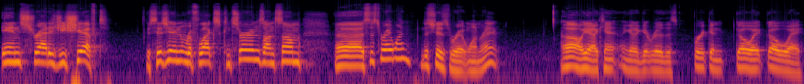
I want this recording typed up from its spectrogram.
in strategy shift. Decision reflects concerns on some. Uh, is this the right one? This is the right one, right? Oh yeah, I can't. I gotta get rid of this and go away. Go away.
